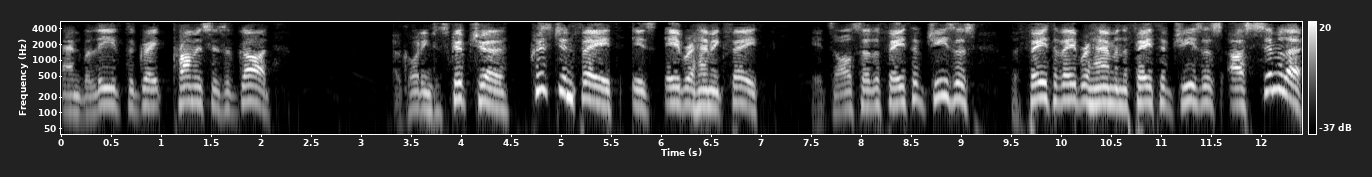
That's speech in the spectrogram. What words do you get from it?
and believed the great promises of God. According to Scripture, Christian faith is Abrahamic faith. It's also the faith of Jesus. The faith of Abraham and the faith of Jesus are similar.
